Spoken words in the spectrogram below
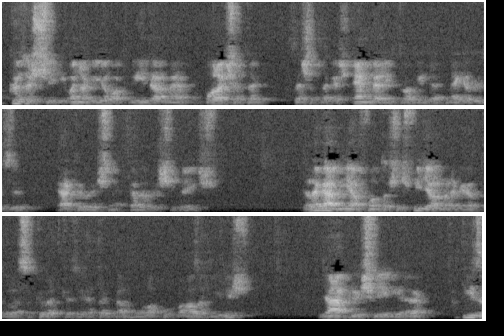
a közösségi anyagi javak védelme, a balesetek, az esetleges emberi tragédiák megelőző elkerülésének felelőssége is. De legalább ilyen fontos és figyelemre méltó lesz a következő hetekben, hónapokban az a hír is, hogy április végére a 10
